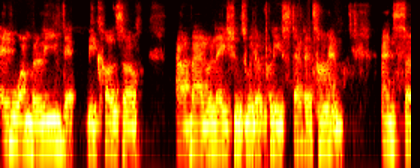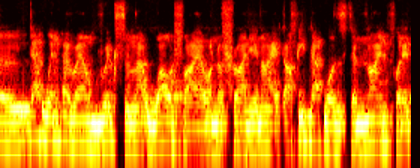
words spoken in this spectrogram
everyone believed it because of our bad relations with the police at the time. And so that went around Brixton like wildfire on the Friday night. I think that was the 9th or the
